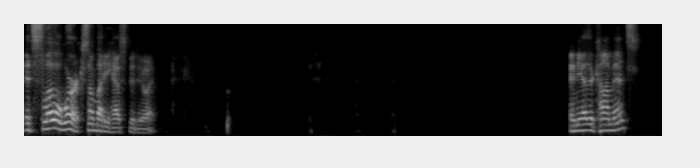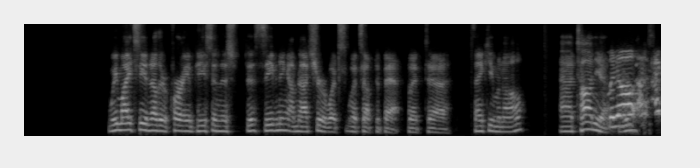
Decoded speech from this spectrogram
It's slow work. Somebody has to do it. Any other comments? We might see another aquarium piece in this this evening. I'm not sure what's what's up to bat, but uh, thank you, Manal. Uh, Tanya. Manal, I, I,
